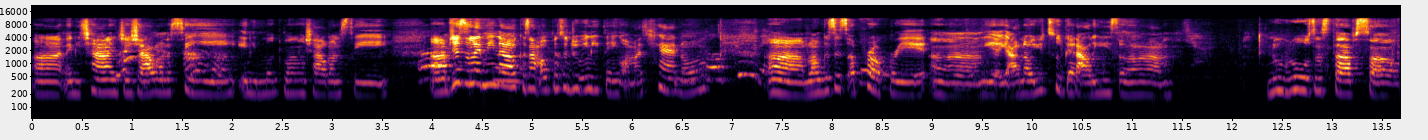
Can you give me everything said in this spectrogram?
Um, any challenges y'all want to see, any mukbangs y'all want to see. Um, just let me know because I'm open to do anything on my channel. Um, long as it's appropriate. Um, yeah, y'all know YouTube got all these um new rules and stuff. So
